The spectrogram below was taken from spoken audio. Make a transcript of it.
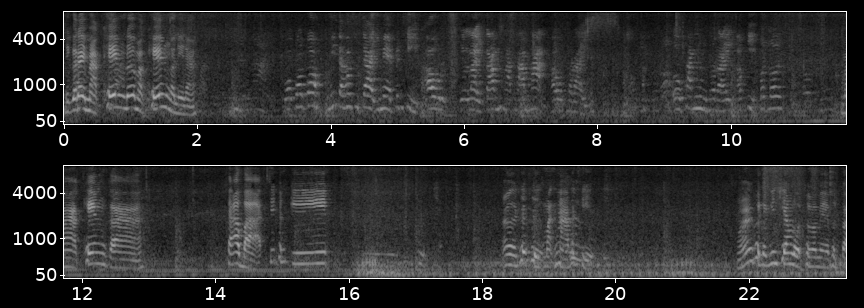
นี่ก็ได้หมักเข่งเด้อหมักเข่งกันนี่นะบ่บ่บ่มีแต่เขาสิจ่ายอีแม่เป็นกีบเอาไหลตามหาทามห้านเอาเท่าไหร่เออพันหนึ่งเท่าไหร่เอากีบหมดเลยหมากเข่งกะเก้าบาทสิบพันกีบ เออถ้าถือมันหาพันกีบเฮ้ยเพิ่นจะกินเชียงโหลดเพิ่นมาแม่เพิ่นไป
